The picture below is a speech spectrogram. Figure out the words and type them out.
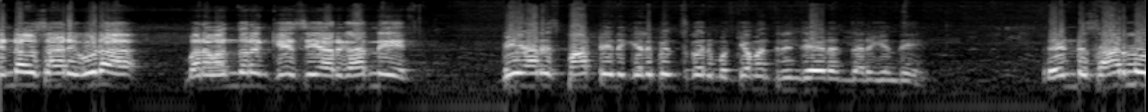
రెండవసారి కూడా మనమందరం కేసీఆర్ గారిని బీఆర్ఎస్ పార్టీని గెలిపించుకొని ముఖ్యమంత్రిని చేయడం జరిగింది. రెండు సార్లు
